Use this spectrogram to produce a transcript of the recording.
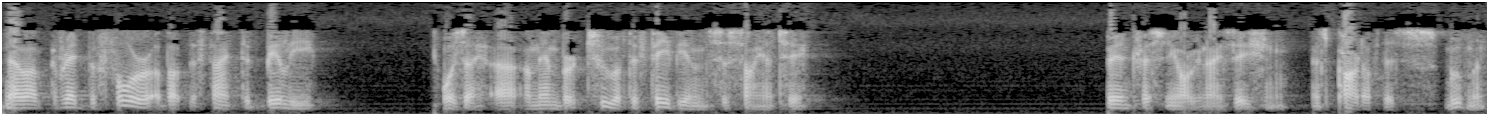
Now, I've read before about the fact that Bailey was a, a member too of the Fabian Society. Very interesting organization as part of this movement.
